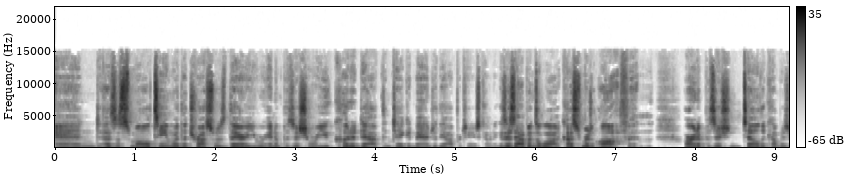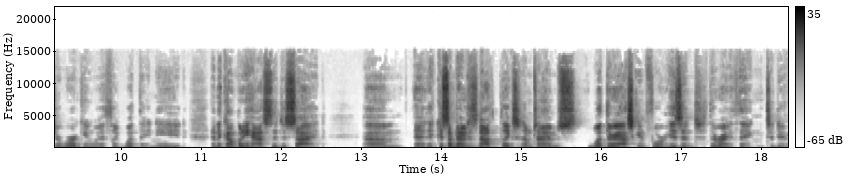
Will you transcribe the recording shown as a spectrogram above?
and as a small team where the trust was there, you were in a position where you could adapt and take advantage of the opportunities coming in. Because this happens a lot. Customers often are in a position to tell the companies they're working with like what they need, and the company has to decide. Um, and because sometimes it's not like sometimes what they're asking for isn't the right thing to do,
